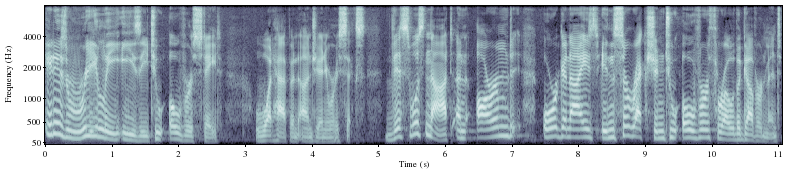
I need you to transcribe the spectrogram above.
it is really easy to overstate what happened on January 6th. This was not an armed, organized insurrection to overthrow the government.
